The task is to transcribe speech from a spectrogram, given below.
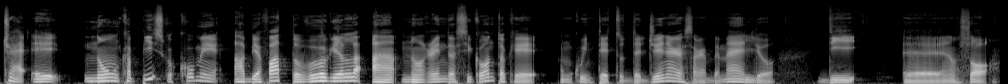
Cioè, e non capisco come abbia fatto Vogel a non rendersi conto che un quintetto del genere sarebbe meglio di, eh, non so,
